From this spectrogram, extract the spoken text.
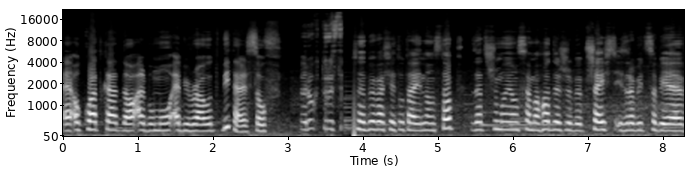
e, okładka do albumu Abbey Road Beatlesów. Ruch turystyczny odbywa się tutaj non-stop. Zatrzymują samochody, żeby przejść i zrobić sobie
